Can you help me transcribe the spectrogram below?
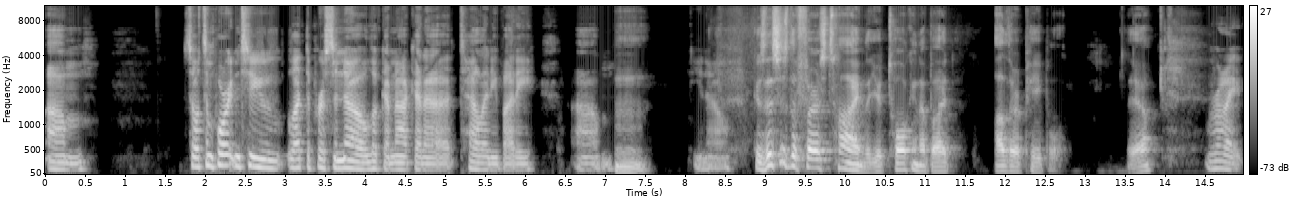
Um, so it's important to let the person know. Look, I'm not going to tell anybody. Um, Hmm. you know, Because this is the first time that you're talking about other people. Yeah. right?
